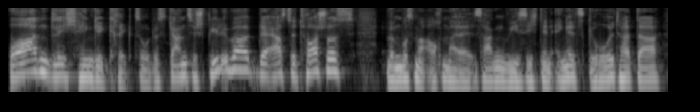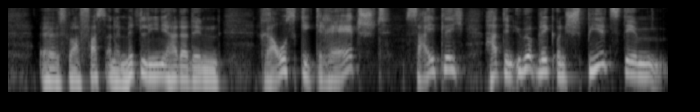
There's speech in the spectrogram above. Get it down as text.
ordentlich hingekriegt. So das ganze Spiel über. Der erste Torschuss, man muss man auch mal sagen, wie sich den Engels geholt hat da. Äh, es war fast an der Mittellinie, hat er den rausgegrätscht seitlich, hat den Überblick und spielt dem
